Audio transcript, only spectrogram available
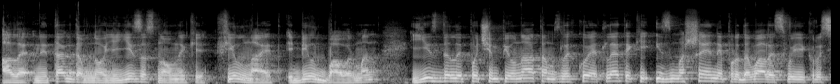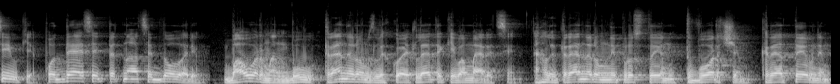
Але не так давно її засновники Філ Найт і Білл Бауерман їздили по чемпіонатам з легкої атлетики і з машини продавали свої кросівки по 10-15 доларів. Бауерман був тренером з легкої атлетики в Америці, але тренером не простим, творчим, креативним.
